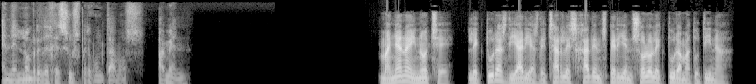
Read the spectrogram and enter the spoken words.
En el nombre de Jesús preguntamos. Amén. Mañana y noche, lecturas diarias de Charles Haddon en solo lectura matutina,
